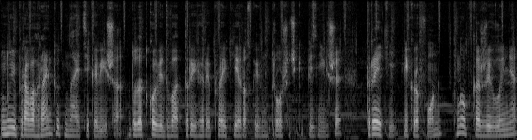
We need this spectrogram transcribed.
Ну і права грань тут найцікавіша. Додаткові два тригери, про які я розповім трошечки пізніше. Третій мікрофон, кнопка живлення,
